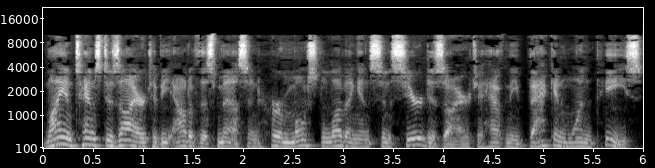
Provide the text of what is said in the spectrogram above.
My intense desire to be out of this mess and her most loving and sincere desire to have me back in one piece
